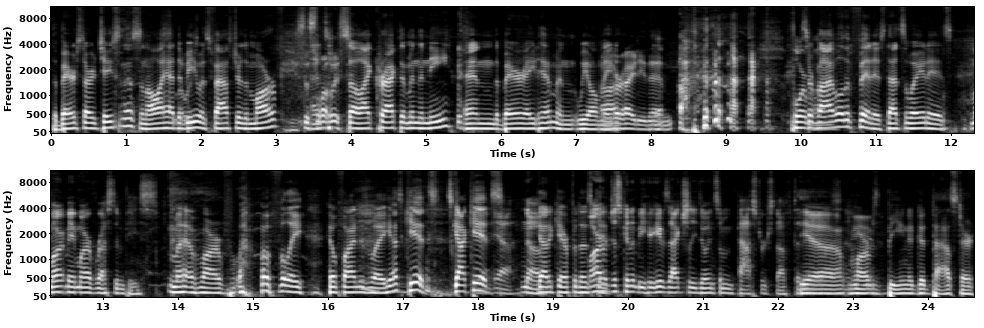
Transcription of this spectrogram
the bear started chasing us, and all I had to be was faster than Marv. He's the slowest. So I cracked him in the knee, and the bear ate him, and we all made it. Alrighty then. poor Survival of the fittest. That's the way it is. Marv. May Marv rest in peace. Marv, Marv, hopefully he'll find his way. He has kids. He's got kids. Yeah, no. Got to care for those Marv kids. just couldn't be here. He was actually doing some pastor stuff today. Yeah, so- Marv's being a good pastor.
